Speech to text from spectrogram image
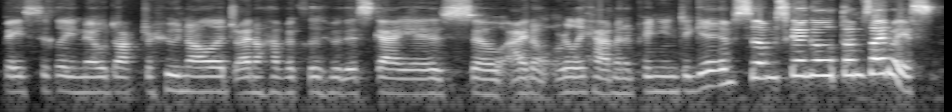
basically no Doctor Who knowledge. I don't have a clue who this guy is, so I don't really have an opinion to give. So I'm just gonna go with thumb sideways.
